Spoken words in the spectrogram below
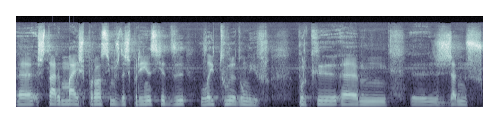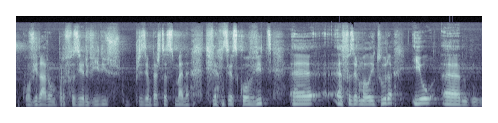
uh, estar mais próximos da experiência de leitura de um livro porque um, eh, já nos convidaram para fazer vídeos, por exemplo, esta semana tivemos esse convite uh, a fazer uma leitura. Eu um,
